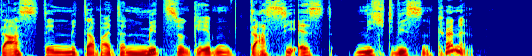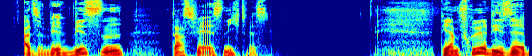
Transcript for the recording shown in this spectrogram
das den Mitarbeitern mitzugeben, dass sie es nicht wissen können. Also wir wissen, dass wir es nicht wissen. Wir haben früher diese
